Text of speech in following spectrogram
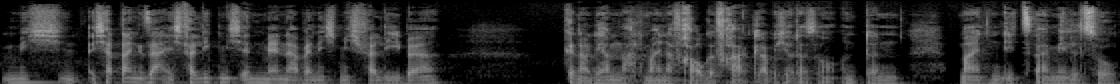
mich, ich habe dann gesagt, ich verliebe mich in Männer, wenn ich mich verliebe. Genau, die haben nach meiner Frau gefragt, glaube ich, oder so. Und dann meinten die zwei Mädels so,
